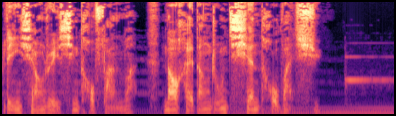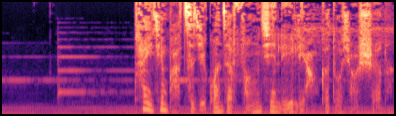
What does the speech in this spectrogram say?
林祥瑞心头烦乱，脑海当中千头万绪。他已经把自己关在房间里两个多小时了。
